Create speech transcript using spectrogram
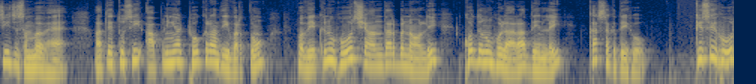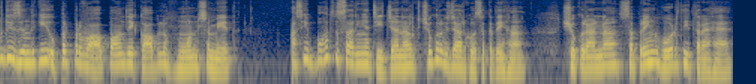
ਚੀਜ਼ ਸੰਭਵ ਹੈ ਅਤੇ ਤੁਸੀਂ ਆਪਣੀਆਂ ਠੋਕਰਾਂ ਦੀ ਵਰਤੋਂ ਭਵਿੱਖ ਨੂੰ ਹੋਰ ਸ਼ਾਨਦਾਰ ਬਣਾਉਣ ਲਈ ਖੁਦ ਨੂੰ ਹੁਲਾਰਾ ਦੇਣ ਲਈ ਕਰ ਸਕਦੇ ਹੋ। ਕਿਸੇ ਹੋਰ ਦੀ ਜ਼ਿੰਦਗੀ ਉੱਪਰ ਪ੍ਰਭਾਵ ਪਾਉਣ ਦੇ ਕਾਬਲ ਹੋਣ ਸਮੇਤ ਅਸੀਂ ਬਹੁਤ ਸਾਰੀਆਂ ਚੀਜ਼ਾਂ ਨਾਲ ਸ਼ੁਕਰਗੁਜ਼ਾਰ ਹੋ ਸਕਦੇ ਹਾਂ। ਸ਼ੁਕਰਾਨਾ ਸਪਰਿੰਗ ਬੋਰਡ ਦੀ ਤਰ੍ਹਾਂ ਹੈ।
